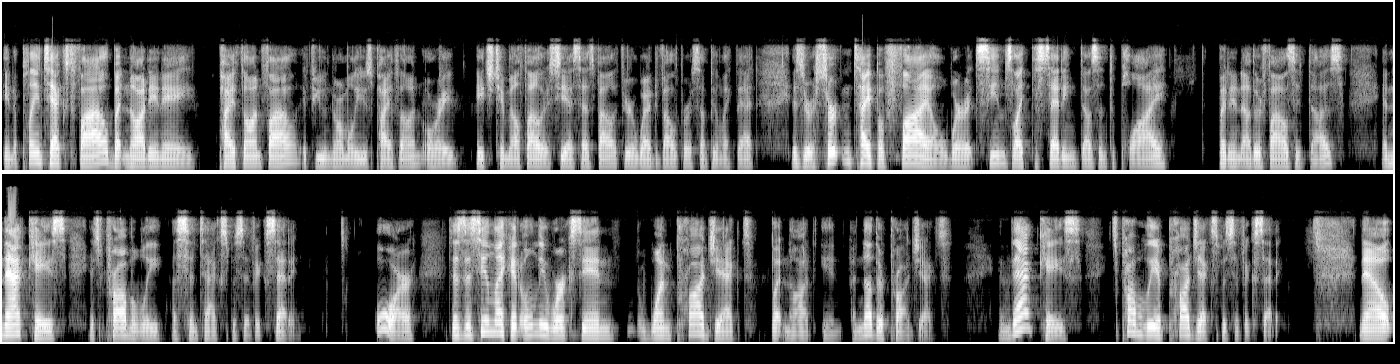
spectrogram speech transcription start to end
in a plain text file, but not in a Python file if you normally use Python, or a HTML file or CSS file if you're a web developer, something like that? Is there a certain type of file where it seems like the setting doesn't apply but in other files it does. In that case, it's probably a syntax specific setting. Or does it seem like it only works in one project, but not in another project? In that case, it's probably a project specific setting. Now,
